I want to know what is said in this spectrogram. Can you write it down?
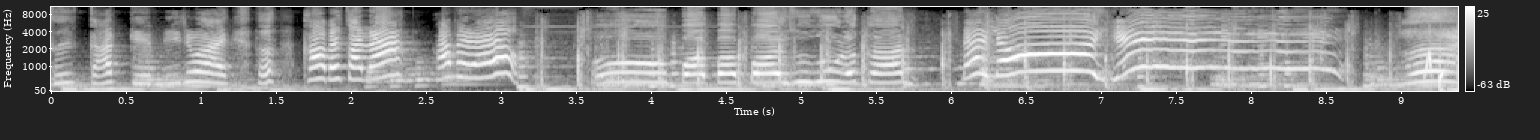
ซื้อการ์ดเกมนี้ด้วยเฮ้อข้าไปก่อนนะข้าไปแล้วเออไปไปไปสู้ๆแล้วกัน ได้เลยเย้เฮ้ย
